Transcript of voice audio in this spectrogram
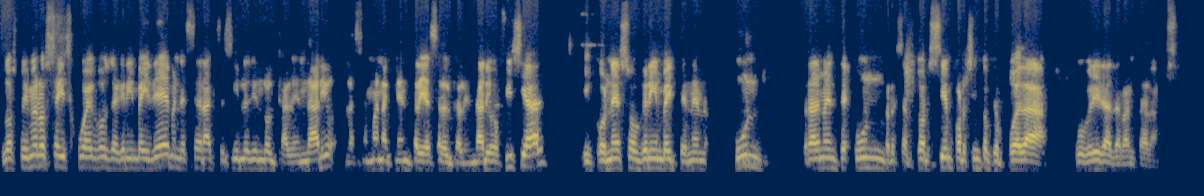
Los primeros seis juegos de Green Bay deben de ser accesibles viendo el calendario. La semana que entra ya será el calendario oficial y con eso Green Bay tener un realmente un receptor 100% que pueda cubrir a Devante Adams.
